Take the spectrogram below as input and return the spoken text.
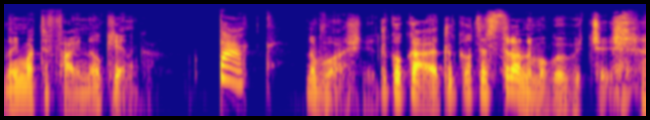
No i ma te fajne okienka. Tak. No właśnie, tylko, tylko te strony mogły być cieńsze.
